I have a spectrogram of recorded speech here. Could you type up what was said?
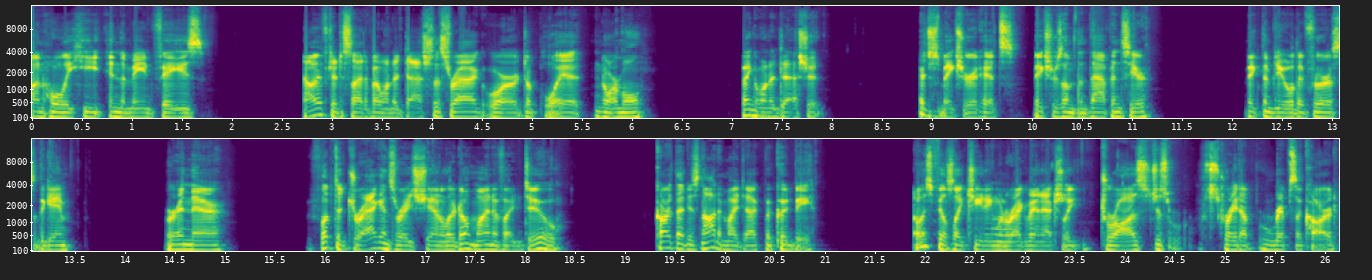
Unholy Heat in the main phase. Now I have to decide if I want to dash this rag or deploy it normal. I think I want to dash it. I just make sure it hits. Make sure something happens here. Make them deal with it for the rest of the game. We're in there. We flipped a Dragon's Rage Channeler. Don't mind if I do. Card that is not in my deck, but could be. Always feels like cheating when Ragavan actually draws, just straight up rips a card.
